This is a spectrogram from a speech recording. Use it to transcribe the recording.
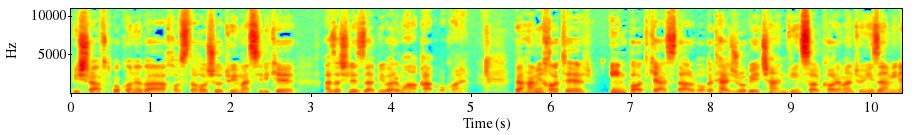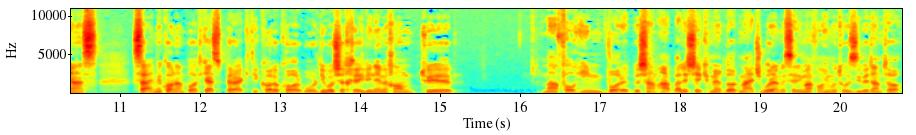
پیشرفت بکنه و خواسته هاش رو توی مسیری که ازش لذت می‌بره محقق بکنه. به همین خاطر این پادکست در واقع تجربه چندین سال کار من تو این زمین است. سعی می‌کنم پادکست practical و کاربردی باشه خیلی نمی‌خوام توی مفاهیم وارد بشم. اولش یک مقدار مجبورم یه سری مفاهیم رو توضیح بدم تا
